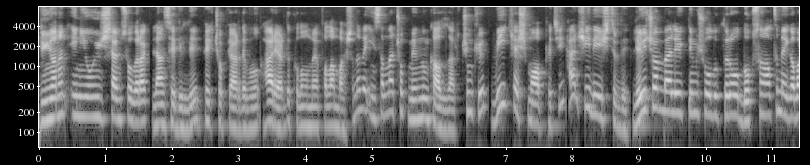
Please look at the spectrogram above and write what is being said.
Dünyanın en iyi oyun işlemcisi olarak lanse edildi. Pek çok yerde bu her yerde kullanılmaya falan başlandı ve insanlar çok memnun kaldılar. Çünkü Vcache muhabbeti her şeyi değiştirdi. L3 ön belleğe yüklemiş oldukları o 96 MB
